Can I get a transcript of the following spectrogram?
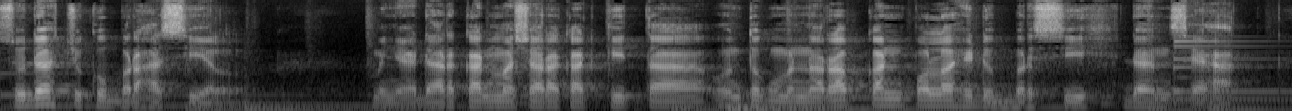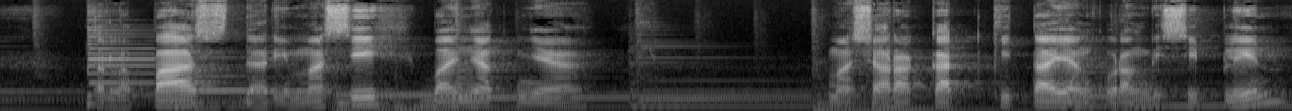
sudah cukup berhasil menyadarkan masyarakat kita untuk menerapkan pola hidup bersih dan sehat, terlepas dari masih banyaknya masyarakat kita yang kurang disiplin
